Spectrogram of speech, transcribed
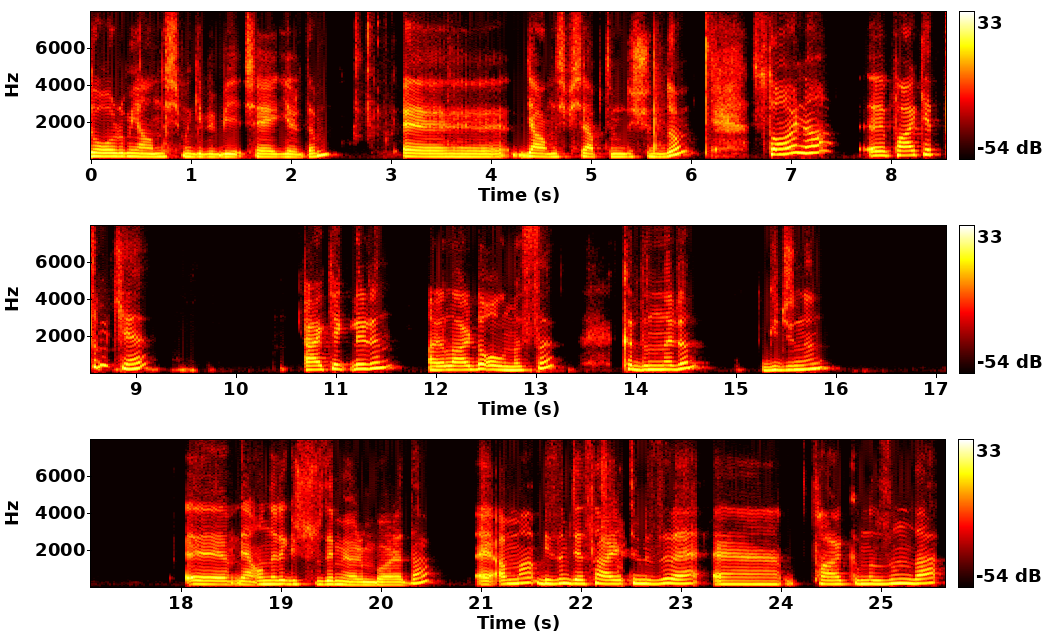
doğru mu yanlış mı gibi bir şeye girdim. Ee, yanlış bir şey yaptığımı düşündüm. Sonra e, fark ettim ki erkeklerin aralarda olması kadınların gücünün e, yani onlara güçsüz demiyorum bu arada E, ama bizim cesaretimizi ve e, farkımızın da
